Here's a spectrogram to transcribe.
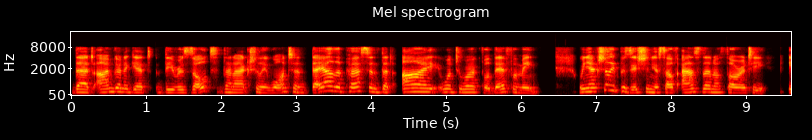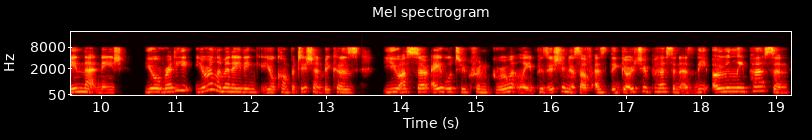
that I'm going to get the result that I actually want, and they are the person that I want to work for. They're for me. When you actually position yourself as an authority in that niche, you're already you're eliminating your competition because you are so able to congruently position yourself as the go-to person, as the only person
